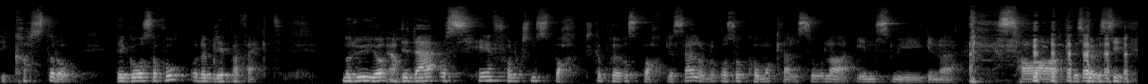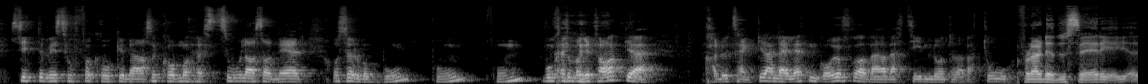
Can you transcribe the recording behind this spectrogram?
De kaster det opp. Det går så fort, og det blir perfekt. Når du gjør Ja. det der å se folk som spark, skal prøve å sparkle selv, og, og så kommer kveldssola inn smygende, sakte skal du si, Sitter du i sofakroken der, så kommer høstsola sånn ned, og så er det bare bom, bom, bom, bortover i taket. Kan du tenke deg, Leiligheten går jo fra å være hvert timelån til å være hvert to. For det er det du ser i i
